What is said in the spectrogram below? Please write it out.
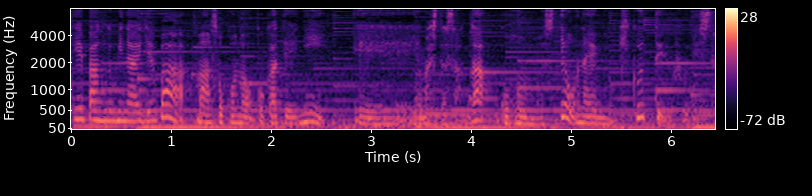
で番組内では、まあ、そこのご家庭に、えー、山下さんがご訪問してお悩みを聞くっていう風でした。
